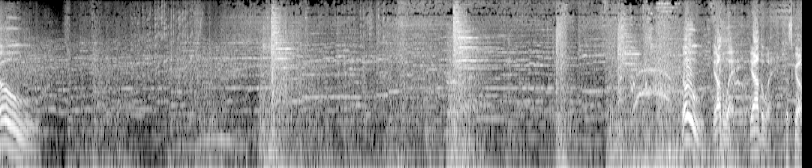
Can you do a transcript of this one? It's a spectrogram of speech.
No. No! Get out of the way. Get out of the way. Let's go.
